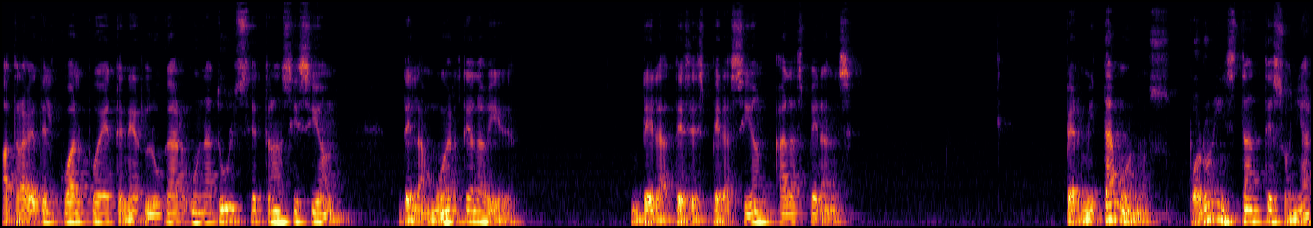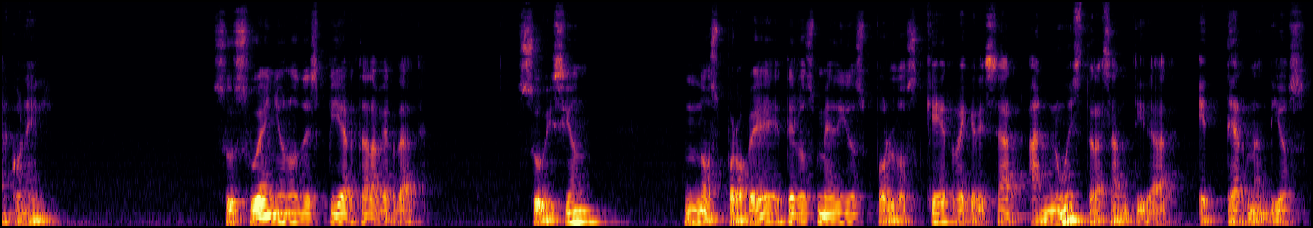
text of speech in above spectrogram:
a través del cual puede tener lugar una dulce transición de la muerte a la vida, de la desesperación a la esperanza. Permitámonos por un instante soñar con Él. Su sueño nos despierta la verdad. Su visión nos provee de los medios por los que regresar a nuestra santidad eterna Dios,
